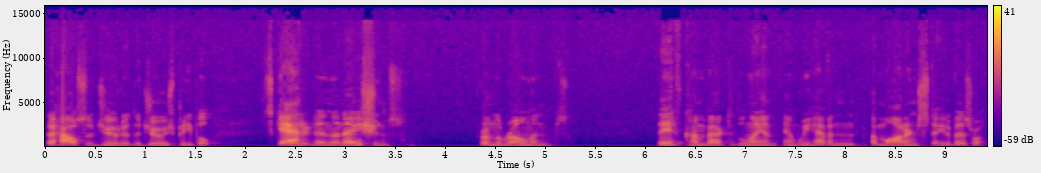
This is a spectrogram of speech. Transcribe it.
the house of Judah, the Jewish people, scattered in the nations from the Romans. They have come back to the land, and we have a, a modern state of Israel.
